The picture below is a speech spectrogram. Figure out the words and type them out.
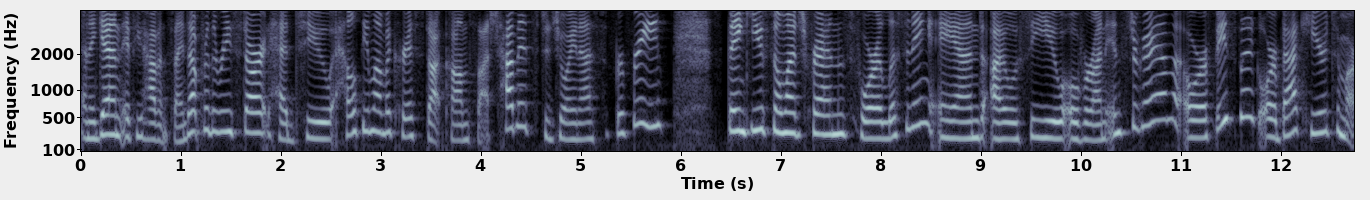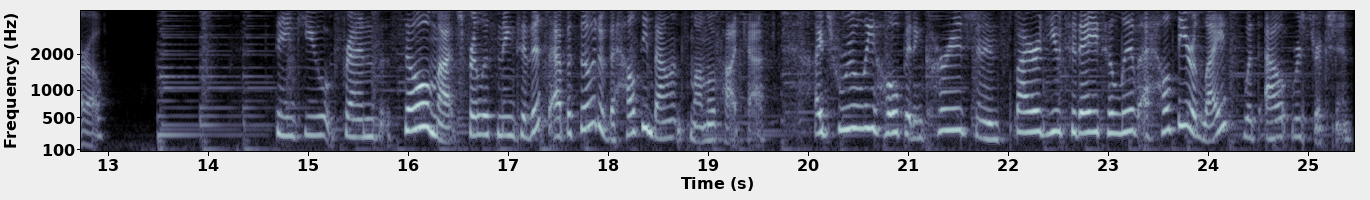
And again, if you haven't signed up for the restart, head to healthymamakris.com slash habits to join us for free. Thank you so much, friends, for listening, and I will see you over on Instagram or Facebook or back here tomorrow. Thank you, friends, so much for listening to this episode of the Healthy Balance Mama podcast. I truly hope it encouraged and inspired you today to live a healthier life without restriction.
